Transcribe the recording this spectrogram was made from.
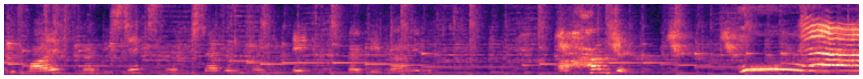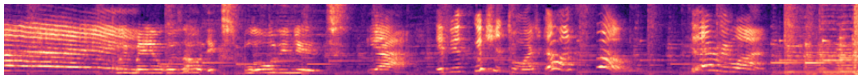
95, 96, 97, 98, 99, 100. We made it without exploding it. Yeah, if you squish it too much, it'll explode. To everyone.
